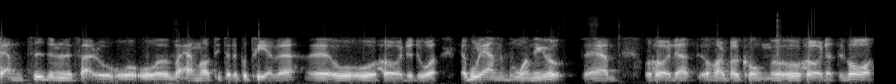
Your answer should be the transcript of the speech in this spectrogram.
femtiden ungefär och, och, och var hemma och tittade på TV och, och hörde då... Jag bor en våning upp och hörde att jag har balkong och, och hörde att det var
